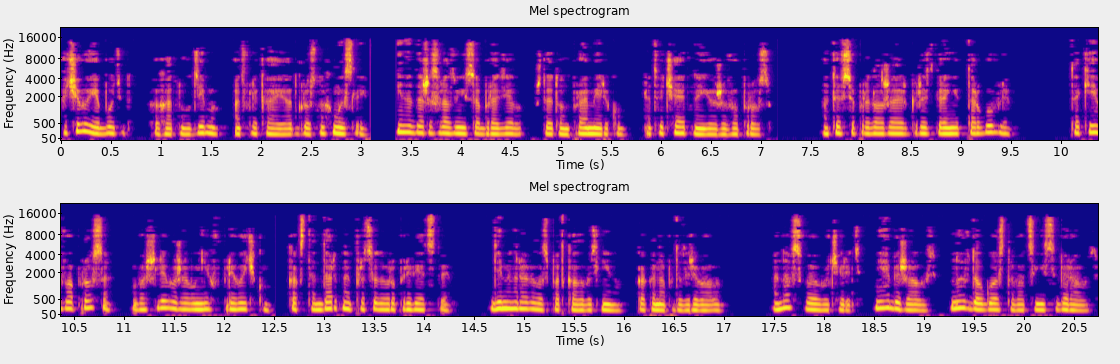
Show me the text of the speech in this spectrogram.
«А чего ей будет?» — хохотнул Дима, отвлекая ее от грустных мыслей. Нина даже сразу не сообразила, что это он про Америку, отвечает на ее же вопрос. «А ты все продолжаешь грызть гранит торговли?» Такие вопросы вошли уже у них в привычку, как стандартная процедура приветствия. Диме нравилось подкалывать Нину, как она подозревала. Она, в свою очередь, не обижалась, но и в долгу оставаться не собиралась.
